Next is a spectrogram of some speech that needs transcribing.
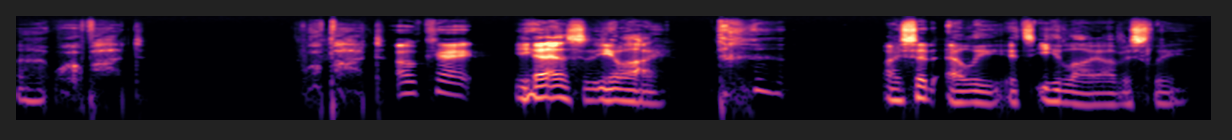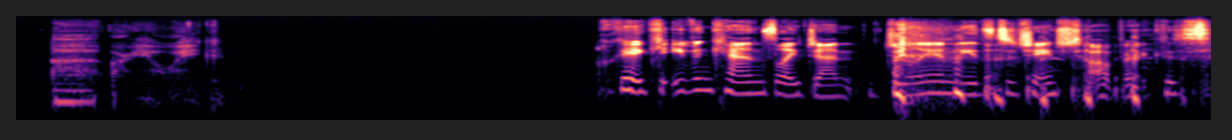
Uh, Woebot. Woebot. Okay. Yes, Eli. I said Ellie. It's Eli, obviously. Uh, are you awake? Okay, even Ken's like Jen. Julien needs to change topic 'cause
